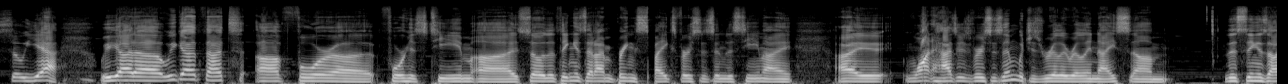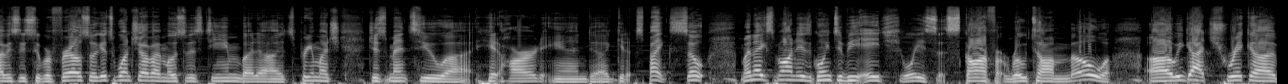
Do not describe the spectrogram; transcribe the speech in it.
So yeah, we got uh we got that uh for uh for his team. Uh so the thing is that I'm bringing Spikes versus in this team. I I want Hazards versus him, which is really really nice. Um this thing is obviously super frail, so it gets one shot by most of his team, but uh, it's pretty much just meant to uh, hit hard and uh, get up spikes. So my next mon is going to be a choice Scarf Rotom-Mow. Uh, we got Trick. Uh,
